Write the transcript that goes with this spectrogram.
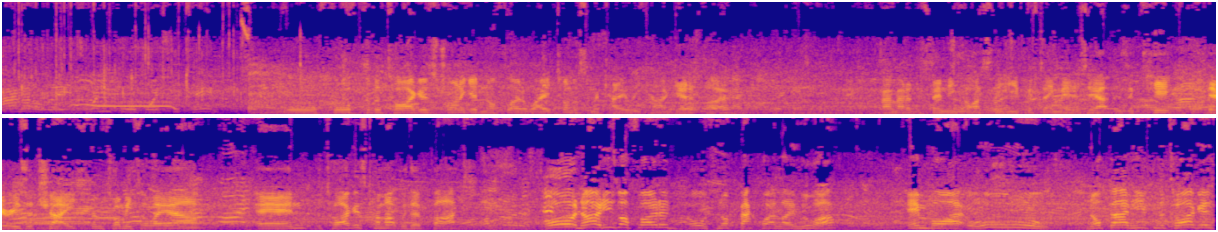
Parramatta lead 24 points to 10. Oh, fourth for the Tigers, trying to get an offload away. Thomas Mikaele can't get it though. Parramatta defending nicely here, 15 metres out. There's a kick. There is a chase from Tommy Talau. And the Tigers come up with it, but... Oh, no, it is offloaded. Oh, it's knocked back by Leilua. M by... Oh, not bad here from the Tigers.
